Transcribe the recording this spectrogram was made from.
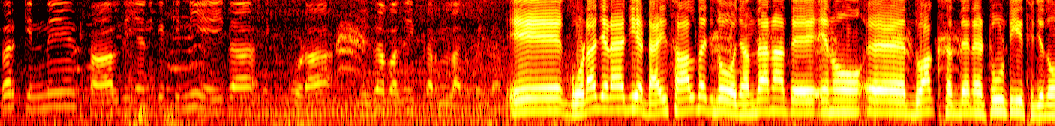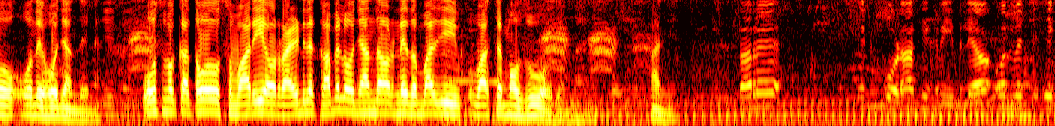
ਸਰ ਕਿੰਨੇ ਸਾਲ ਦੀ ਯਾਨੀ ਕਿ ਕਿੰਨੀ ਏਜ ਦਾ ਇੱਕ ਘੋੜਾ ਨਿਜ਼ਾਬਾਜ਼ੀ ਕਰਨ ਲੱਗ ਪੈਂਦਾ? ਇਹ ਘੋੜਾ ਜਿਹੜਾ ਜੀ 2.5 ਸਾਲ ਦਾ ਜਦੋਂ ਹੋ ਜਾਂਦਾ ਨਾ ਤੇ ਇਹਨੂੰ ਇਹ ਦੁਆਕ ਸੱਦੇ ਨੇ ਟੂ ਟੀਥ ਜਦੋਂ ਉਹਦੇ ਹੋ ਜਾਂਦੇ ਨੇ। ਉਸ ਵਕਤ ਉਹ ਸਵਾਰੀ ਔਰ ਰਾਈਡ ਦੇ ਕਾਬਿਲ ਹੋ ਜਾਂਦਾ ਔਰ ਨੇਜ਼ਾਬਾਜ਼ੀ ਵਾਸਤੇ ਮੌਜੂ ਹੋ ਜਾਂਦਾ ਹੈ। ਹਾਂਜੀ। ਸਰ ਘੋੜਾ ਅਸੀਂ ਖਰੀਦ ਲਿਆ। ਉਹਦੇ ਵਿੱਚ ਇੱਕ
